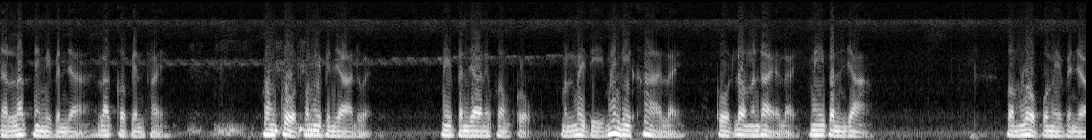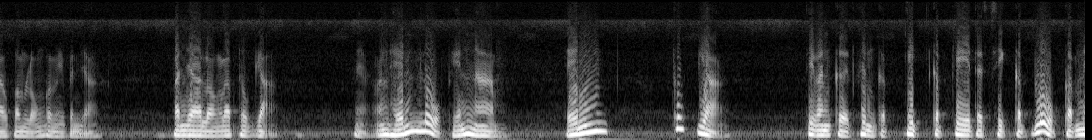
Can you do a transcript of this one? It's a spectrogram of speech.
ถ้ารักไม่มีปัญญารักก็เป็นภัย ความโกรธก็มีปัญญาด้วย มีปัญญาในความโกรธมันไม่ดีไม่มีค่าอะไร โกรธแล้วมันได้อะไร มีปัญญา ความโลภก็มีปัญญา ความหลงก็มีปัญญา ปัญญารองรับทุกอย่าง เนี่ย มันเห็นรูปเห็นนาม เห็นทุกอย่าง ที่มันเกิดขึ้นกับจิตกับเจตสิกกับรูปกับใน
